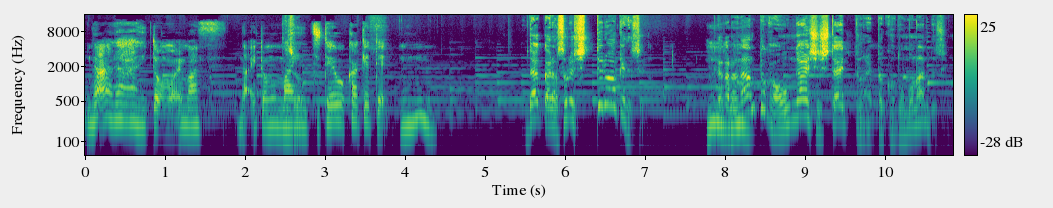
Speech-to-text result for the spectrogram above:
な、ないと思います。ないとも毎日手をかけて。うん。だからそれ知ってるわけですよ。うんだからなんとか恩返ししたいっていうのはやっぱり子供なんですよね。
